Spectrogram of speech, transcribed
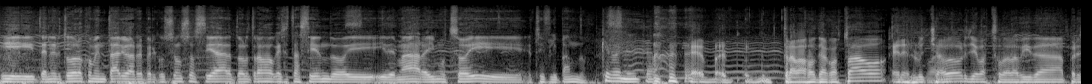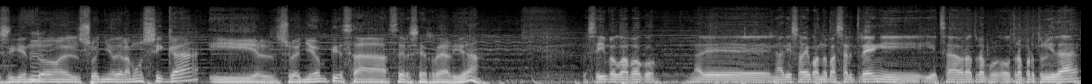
y tener todos los comentarios, la repercusión social, todo el trabajo que se está haciendo y, y demás, ahora mismo estoy, estoy flipando. Qué bonito. Eh, eh, trabajo te ha costado, eres luchador, llevas toda la vida persiguiendo el sueño de la música y el sueño empieza a hacerse realidad. Pues sí, poco a poco. Nadie, nadie sabe cuándo pasa el tren y, y esta ahora otra, otra oportunidad.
